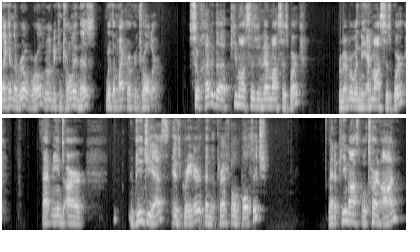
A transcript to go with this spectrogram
like in the real world, we'll be controlling this with a microcontroller. So how do the PMOSs and NMOSs work? Remember when the NMOSs work? That means our VGS is greater than the threshold voltage. And a PMOS will turn on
